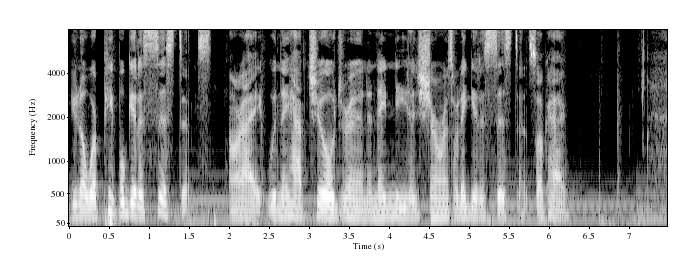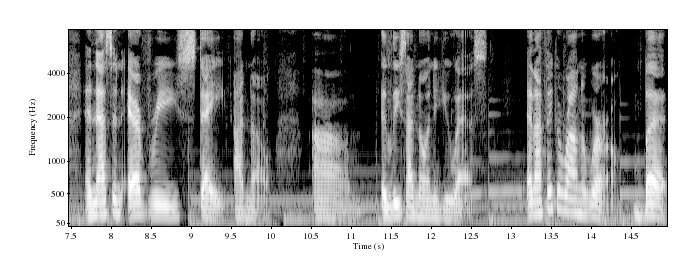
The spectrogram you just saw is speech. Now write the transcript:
you know where people get assistance? All right, when they have children and they need insurance or they get assistance. Okay, and that's in every state I know. Um, at least I know in the US. And I think around the world. But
